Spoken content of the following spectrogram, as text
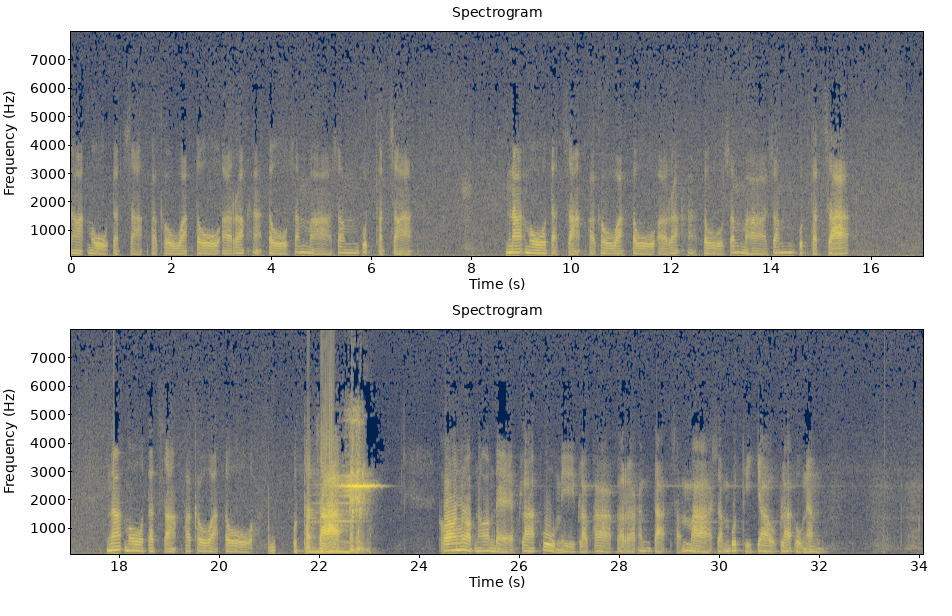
นะโมตัสสะภะคะวะโต อะระหะโต สัมมาสัมพุทธัสสะนะโมตัสสะภะคะวะโต อะระหะโต สัมมาสัมพุทธัสสะนะโมตัสสะภะคะวะโต พุทธัสสะ ขอนอบน้อมแด่พระผู้มีพระภาคอรหันตสัมมาสัมพุทธเจ้าพระองค์นั้น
